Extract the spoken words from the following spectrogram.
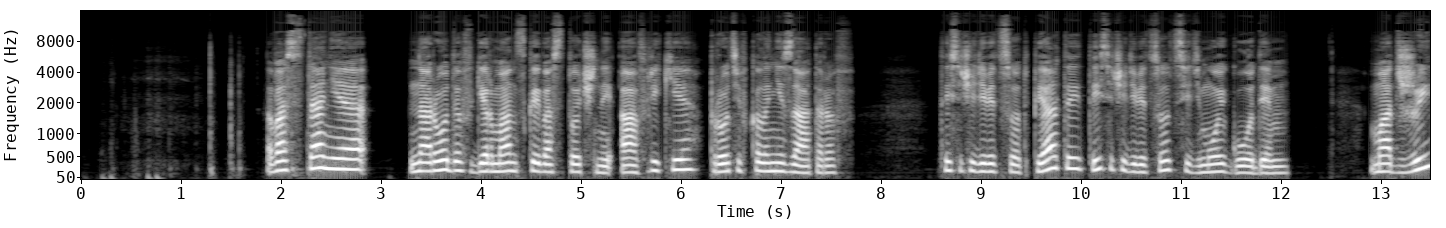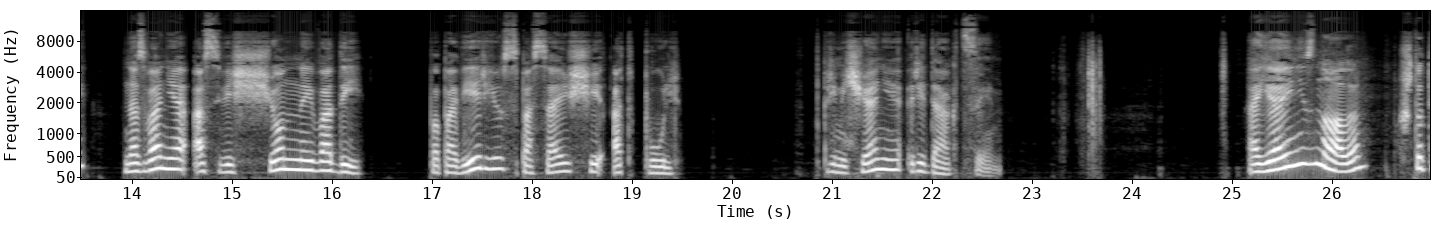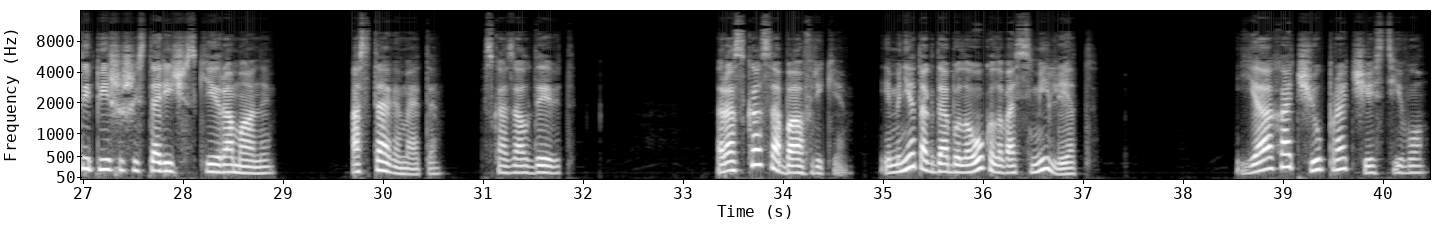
Восстание народов Германской Восточной Африки против колонизаторов. 1905-1907 годы. Маджи — название освященной воды, по поверью спасающей от пуль. Примечание редакции. А я и не знала, что ты пишешь исторические романы. Оставим это сказал Дэвид. Рассказ об Африке, и мне тогда было около восьми лет. Я хочу прочесть его.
